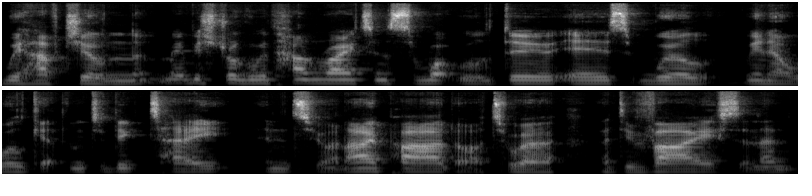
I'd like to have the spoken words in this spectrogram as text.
we have children that maybe struggle with handwriting. So what we'll do is we'll, you know, we'll get them to dictate into an iPad or to a, a device. And then,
